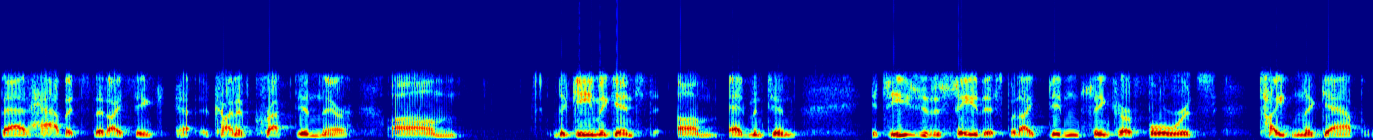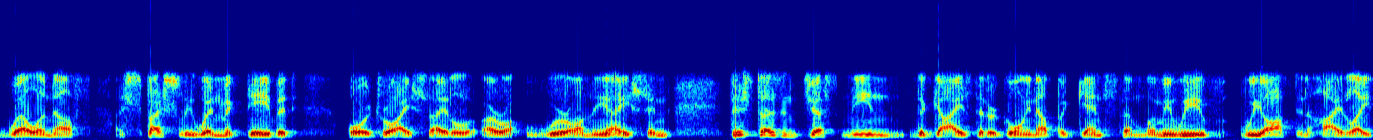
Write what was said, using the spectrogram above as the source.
bad habits that I think uh, kind of crept in there. Um, the game against um, Edmonton, it's easy to say this, but I didn't think our forwards tightened the gap well enough, especially when McDavid or Draisaitl are were on the ice. And this doesn't just mean the guys that are going up against them. I mean, we we often highlight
